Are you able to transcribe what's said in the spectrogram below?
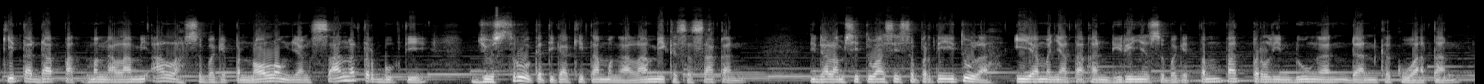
kita dapat mengalami Allah sebagai penolong yang sangat terbukti justru ketika kita mengalami kesesakan. Di dalam situasi seperti itulah ia menyatakan dirinya sebagai tempat perlindungan dan kekuatan.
